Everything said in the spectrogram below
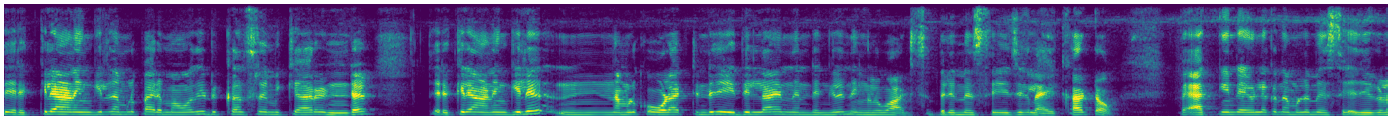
തിരക്കിലാണെങ്കിൽ നമ്മൾ പരമാവധി എടുക്കാൻ ശ്രമിക്കാറുണ്ട്. തിരക്കിലാണെങ്കിൽ നമ്മൾ കോൾ അറ്റൻഡ് ചെയ്തില്ല എന്നുണ്ടെങ്കിൽ നിങ്ങൾ വാട്സപ്പിൽ മെസ്സേജുകൾ അയക്കാം കേട്ടോ പാക്കിംഗ് ടൈമിലൊക്കെ നമ്മൾ മെസ്സേജുകൾ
